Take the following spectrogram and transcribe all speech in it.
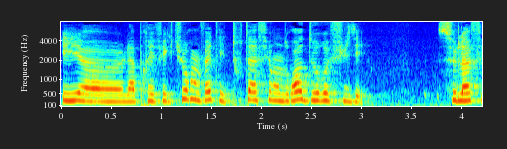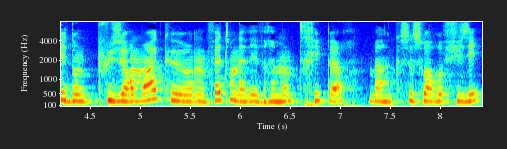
Et euh, la préfecture, en fait, est tout à fait en droit de refuser. Cela fait donc plusieurs mois qu'en en fait, on avait vraiment très peur ben, que ce soit refusé.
